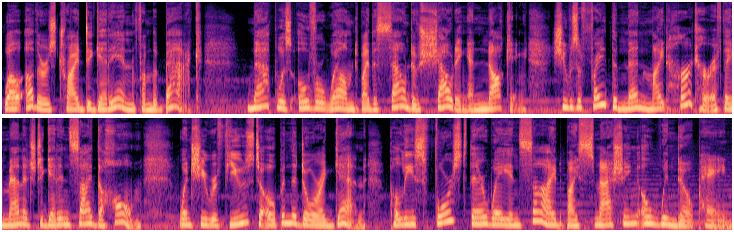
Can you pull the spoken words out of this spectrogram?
while others tried to get in from the back. Mapp was overwhelmed by the sound of shouting and knocking. She was afraid the men might hurt her if they managed to get inside the home. When she refused to open the door again, police forced their way inside by smashing a window pane.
